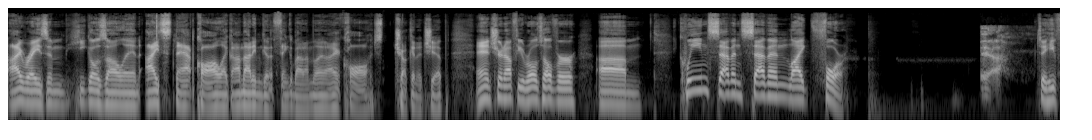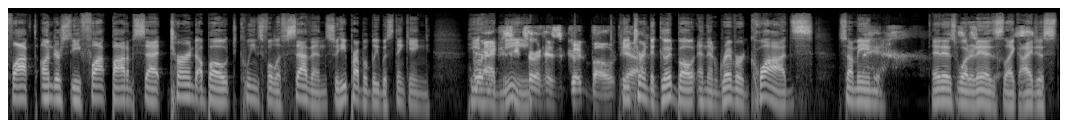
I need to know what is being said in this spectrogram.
I raise him. He goes all in. I snap call. Like I'm not even going to think about it. I'm like, I call. Just chucking a chip. And sure enough, he rolls over um, Queen seven seven like four. Yeah. So he flopped under. He flopped bottom set, turned a boat, queens full of seven. So he probably was thinking he Right, had me. He turned his good boat. he yeah. turned a good boat and then rivered quads. So I mean, Yeah. it is what it is. Like I just,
